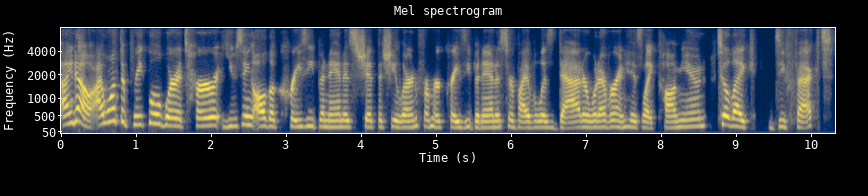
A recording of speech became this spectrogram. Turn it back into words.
I know. I want the prequel where it's her using all the crazy bananas shit that she learned from her crazy banana survivalist dad or whatever in his like commune to like defect.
